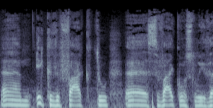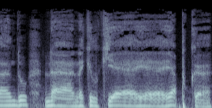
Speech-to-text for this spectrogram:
um, e que de facto uh, se vai consolidando na, naquilo que é a época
